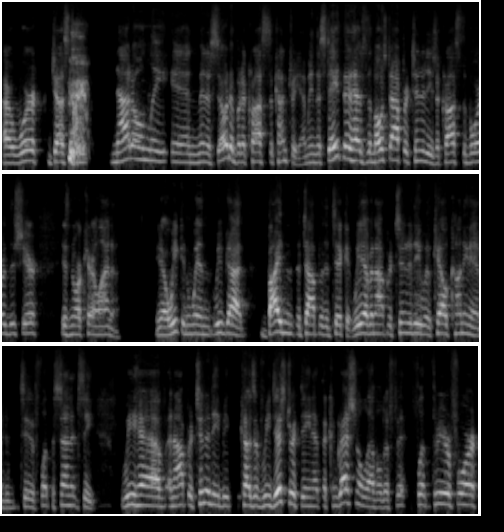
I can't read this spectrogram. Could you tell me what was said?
our work, Justin, not only in Minnesota, but across the country. I mean, the state that has the most opportunities across the board this year is North Carolina. You know, we can win, we've got Biden at the top of the ticket. We have an opportunity with Cal Cunningham to, to flip a Senate seat. We have an opportunity because of redistricting at the congressional level to fit, flip three or four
